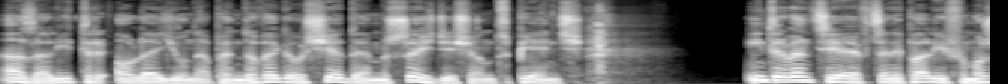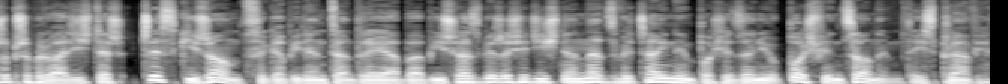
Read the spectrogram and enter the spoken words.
a za litr oleju napędowego 7,65. Interwencję w ceny paliw może przeprowadzić też czeski rząd. Gabinet Andrzeja Babisza zbierze się dziś na nadzwyczajnym posiedzeniu poświęconym tej sprawie.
